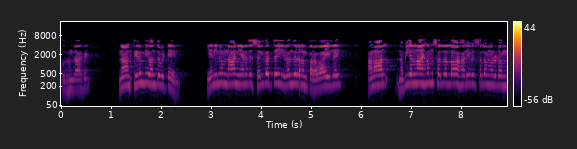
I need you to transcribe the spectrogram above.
கூறுகின்றார்கள் நான் திரும்பி வந்துவிட்டேன். எனினும் நான் எனது செல்வத்தை இழந்திருந்தாலும் பரவாயில்லை. ஆனால் நபியல் நாயகம் ஸல்லல்லாஹு அலிவசல்லம் அவரிடம்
